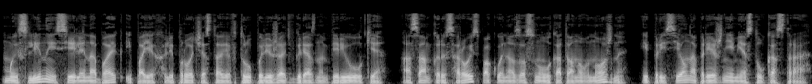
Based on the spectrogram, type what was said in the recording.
Мы с Линой сели на байк и поехали прочь, оставив трупы лежать в грязном переулке, а сам крысорой спокойно засунул катану в ножны и присел на прежнее место у костра.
